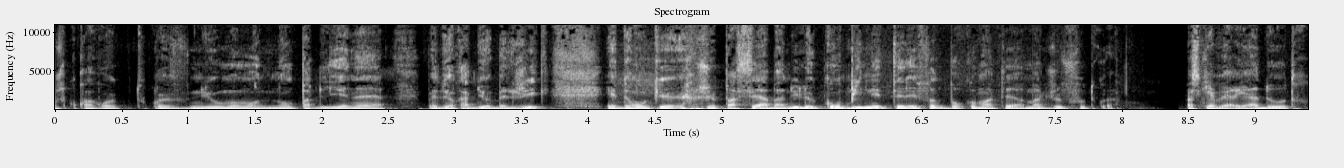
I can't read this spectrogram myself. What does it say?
Je crois revenu au moment non pas de l'INR, mais de Radio Belgique. Et donc, euh, je passais à Manu le combiné de téléphone pour commenter un match de foot. Parce qu'il n'y avait rien d'autre.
